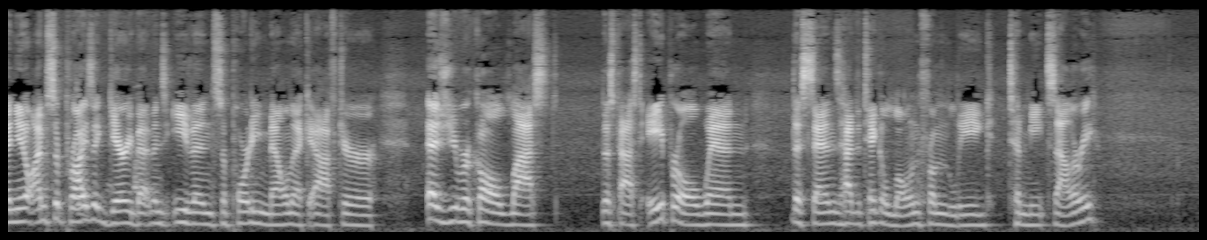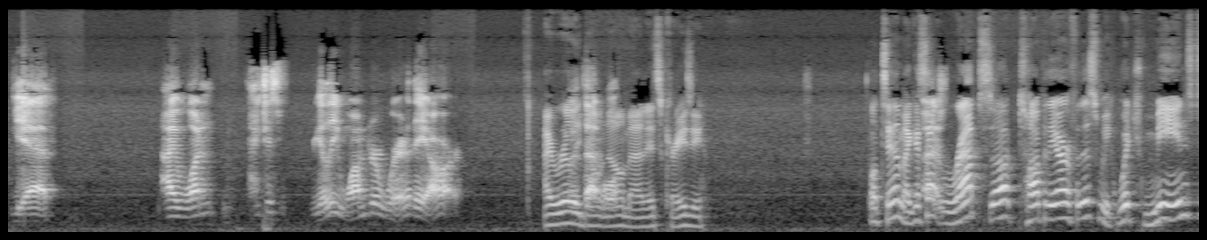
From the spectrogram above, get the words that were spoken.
And you know, I'm surprised that Gary Bettman's even supporting Melnyk after, as you recall, last this past April when the Sens had to take a loan from the league to meet salary. Yeah. I won I just really wonder where they are. I really But don't know, won't- man. It's crazy. Well, Tim, I guess that wraps up top of the hour for this week, which means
